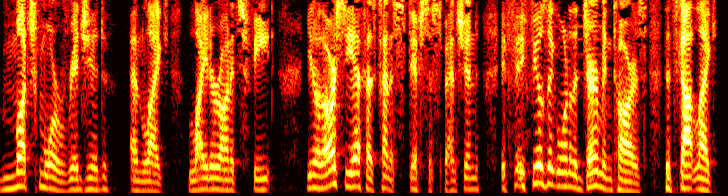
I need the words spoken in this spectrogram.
much more rigid and like lighter on its feet. You know, the RCF has kind of stiff suspension. It, it feels like one of the German cars that's got like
